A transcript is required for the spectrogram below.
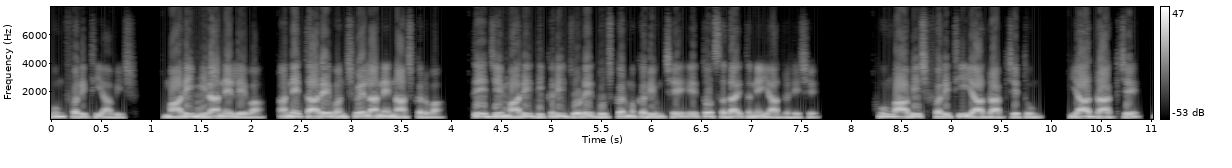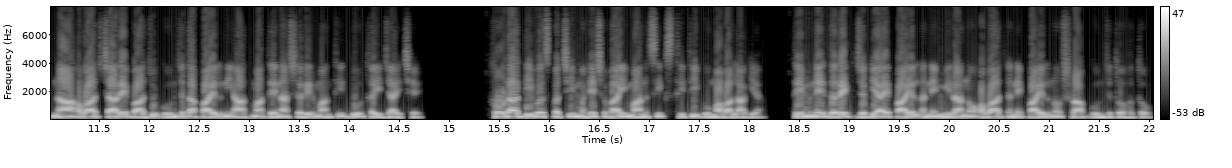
હું ફરીથી આવીશ. મારી મીરાને લેવા અને તારે વંશવેલાને નાશ કરવા. તે જે મારી દીકરી જોડે દુષ્કર્મ કર્યું છે એ તો સદાય તને યાદ રહેશે. હું આવીશ ફરીથી યાદ રાખજે તું. યાદ રાખજે, ના અવાજ ચારે બાજુ ગુંજતા પાયલની આત્મા તેના શરીરમાંથી દૂર થઈ જાય છે. થોડા દિવસ પછી મહેશભાઈ માનસિક સ્થિતિ ગુમાવા લાગ્યા. તેમને દરેક જગ્યાએ પાયલ અને મીરાનો અવાજ અને પાયલનો શ્રાપ ગુંજતો હતો.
